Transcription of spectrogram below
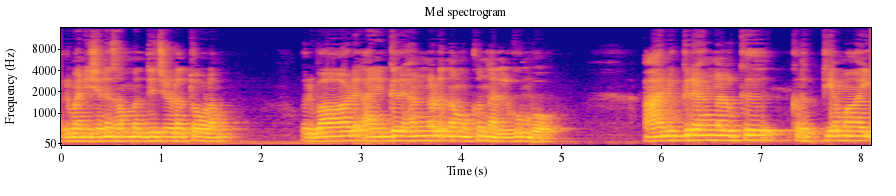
ഒരു മനുഷ്യനെ സംബന്ധിച്ചിടത്തോളം ഒരുപാട് അനുഗ്രഹങ്ങൾ നമുക്ക് നൽകുമ്പോൾ അനുഗ്രഹങ്ങൾക്ക് കൃത്യമായി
